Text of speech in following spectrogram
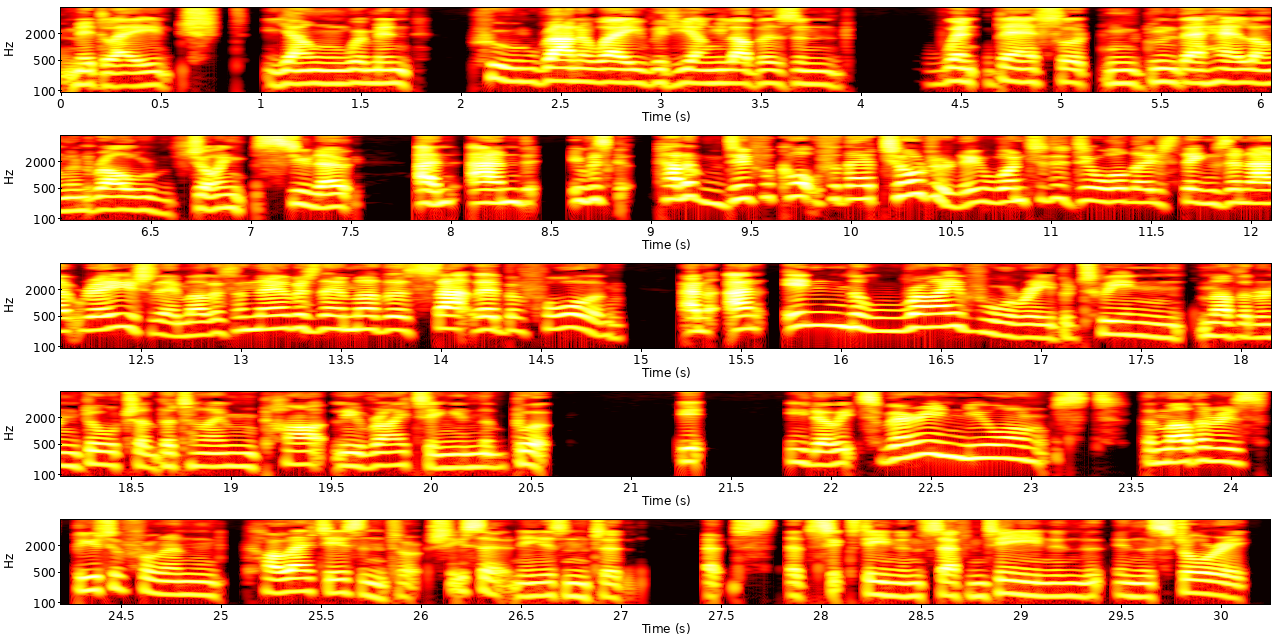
middle aged young women who ran away with young lovers and went barefoot and grew their hair long and rolled joints, you know. And and it was kind of difficult for their children who wanted to do all those things and outrage their mothers. And there was their mother sat there before them. And and in the rivalry between mother and daughter that I'm partly writing in the book, you know, it's very nuanced. The mother is beautiful and Colette isn't, or she certainly isn't at at, at sixteen and seventeen in the in the story.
